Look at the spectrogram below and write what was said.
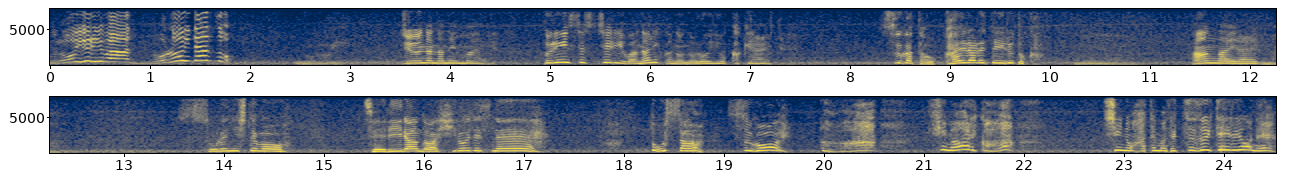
黒百合は呪いだぞ。呪い。17年前プリンセスチェリーは何かの呪いをかけられて姿を変えられているとか。考えられるな。それにしてもチェリーランドは広いですね。トシさんすごい。ひまわりか？地の果てまで続いているよね。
